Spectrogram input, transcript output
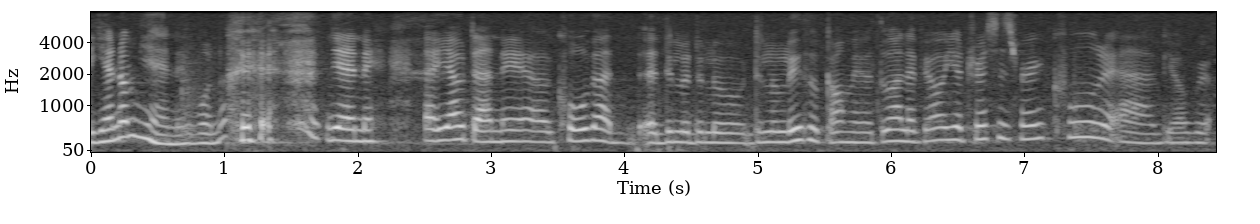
အရင်တော့မြန်တယ်ပေါ့နော်မြန်တယ်အဲရောက်တာနဲ့ခိုးကဒီလိုဒီလိုဒီလိုလေးဆိုကောင်းမယ်သူကလည်းပြော your dress is very cool တဲ့အဲပြောပြီးတော့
